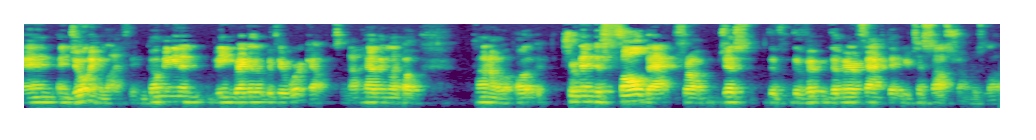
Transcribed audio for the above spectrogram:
and enjoying life and coming in and being regular with your workouts and not having like a kind of a, a tremendous fallback from just the, the, the mere fact that your testosterone is low.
